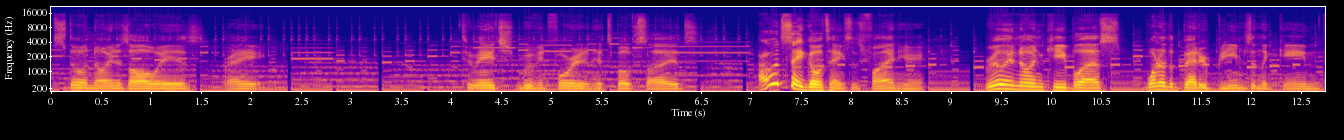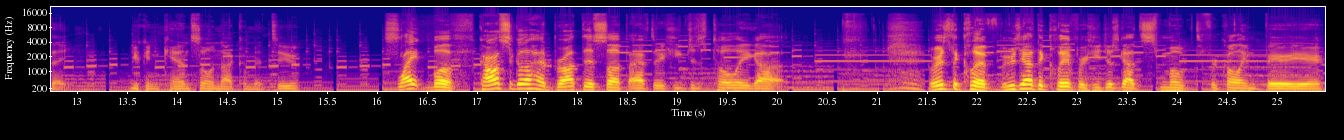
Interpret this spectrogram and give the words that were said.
Still annoying as always. Right? 2H moving forward and hits both sides. I would say Gotenks is fine here. Really annoying Ki Blast. One of the better beams in the game that you can cancel and not commit to. Slight buff. Kasuga had brought this up after he just totally got... Where's the clip? Who's got the clip where he just got smoked for calling barrier?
